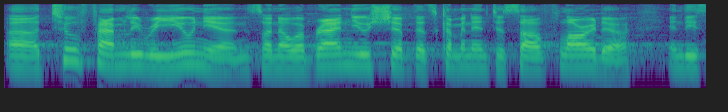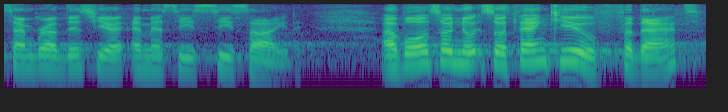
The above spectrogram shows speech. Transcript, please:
Uh, two family reunions on our brand new ship that's coming into South Florida in December of this year, MSC Seaside. I've also no- so thank you for that.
